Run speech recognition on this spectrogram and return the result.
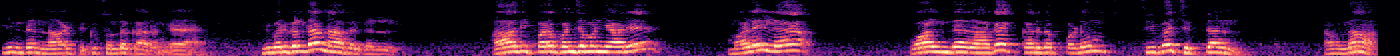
இந்த நாட்டுக்கு சொந்தக்காரங்க. இவர்கள் தான் நாகர்கள். ஆதி பரபஞ்சமன் யாரு? மலையில் வாழ்ந்ததாக கருதப்படும் சிவசித்தன். அவன்தான்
